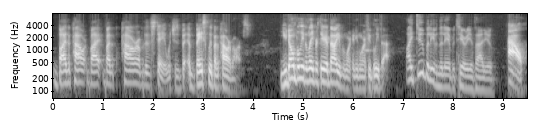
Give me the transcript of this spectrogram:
by the power by, by the power of the state, which is basically by the power of arms. You don't believe in labor theory of value anymore if you believe that. I do believe in the labor theory of value. How?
